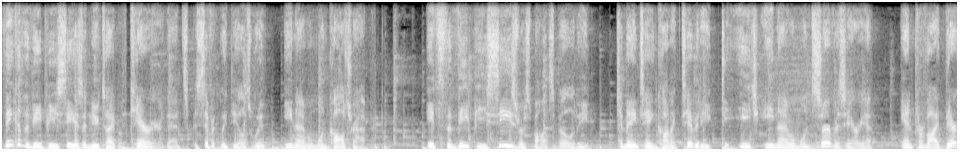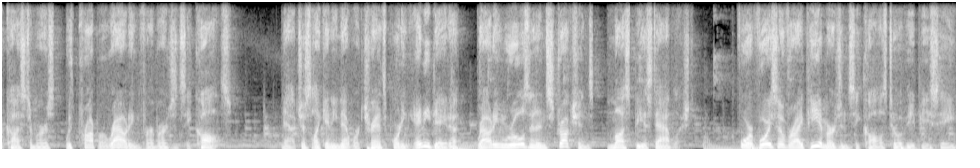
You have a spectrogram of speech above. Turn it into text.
Think of the VPC as a new type of carrier that specifically deals with E911 call traffic. It's the VPC's responsibility to maintain connectivity to each E911 service area and provide their customers with proper routing for emergency calls. Now, just like any network transporting any data, routing rules and instructions must be established. For voice over IP emergency calls to a VPC,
